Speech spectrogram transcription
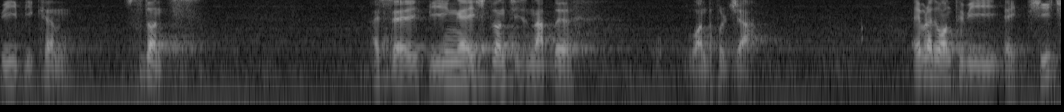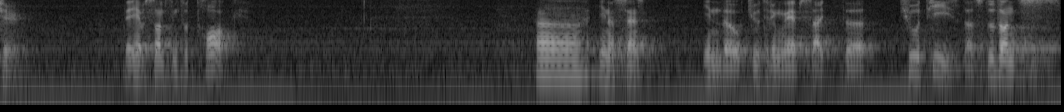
we become students. I say being a student is not the wonderful job. Everybody wants to be a teacher. They have something to talk. Uh, in a sense, in the tutoring website, the tutees, the students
